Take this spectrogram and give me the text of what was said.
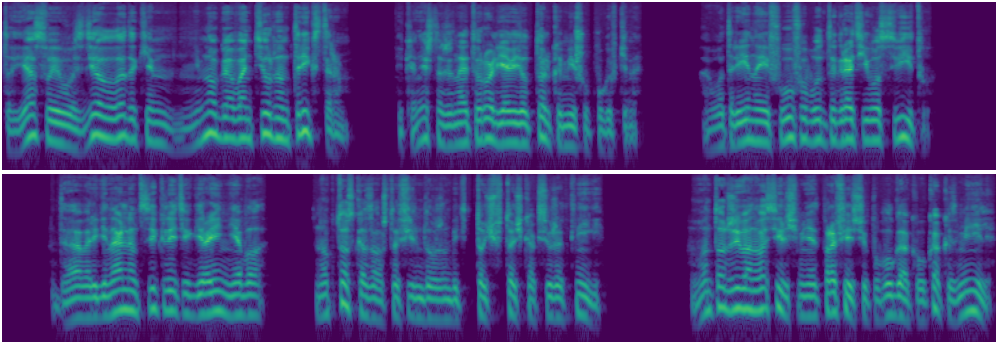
то я своего сделал эдаким немного авантюрным трикстером, и, конечно же, на эту роль я видел только Мишу Пуговкина. А вот Рина и Фуфа будут играть его свиту. Да, в оригинальном цикле этих героинь не было. Но кто сказал, что фильм должен быть точь-в-точь, точь, как сюжет книги? Вон тот же Иван Васильевич меняет профессию по Булгакову. Как изменили?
